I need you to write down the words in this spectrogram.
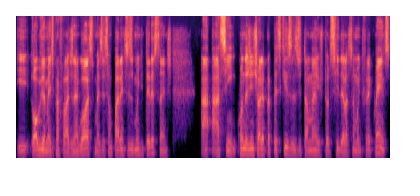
e, obviamente, para falar de negócio, mas esse é um parênteses muito interessante assim, quando a gente olha para pesquisas de tamanho de torcida, elas são muito frequentes,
